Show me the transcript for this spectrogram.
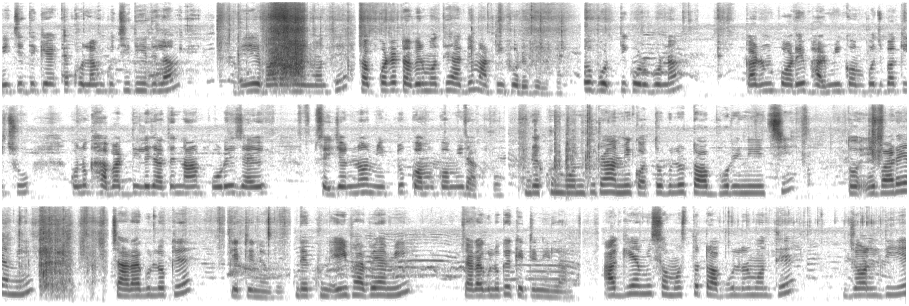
নিচের দিকে একটা খোলাম কুচি দিয়ে দিলাম। দিয়ে এবার আমি এর মধ্যে সবকটা টবের মধ্যে আগে মাটি ভরে ফেলব। তো ভর্তি করব না, কারণ পরে ভার্মি কম্পোজ বা কিছু কোনো খাবার দিলে যাতে না পড়ে যায়, সেই জন্য আমি একটু কম কমই রাখব। দেখুন বন্ধুরা, আমি কতগুলো টব ভরে নিয়েছি। তো এবারে আমি চারাগুলোকে কেটে নেব। দেখুন, এইভাবে আমি চারাগুলোকে কেটে নিলাম। আগে আমি সমস্ত টবগুলোর মধ্যে জল দিয়ে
